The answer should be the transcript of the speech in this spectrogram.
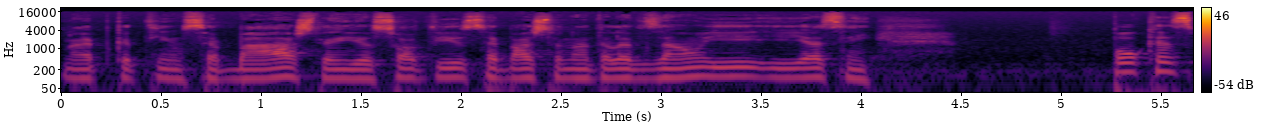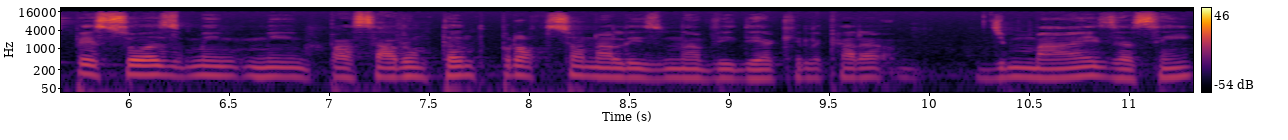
Na época tinha o Sebastian e eu só vi o Sebastian na televisão e, e, assim, poucas pessoas me, me passaram tanto profissionalismo na vida e aquele cara demais, assim.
